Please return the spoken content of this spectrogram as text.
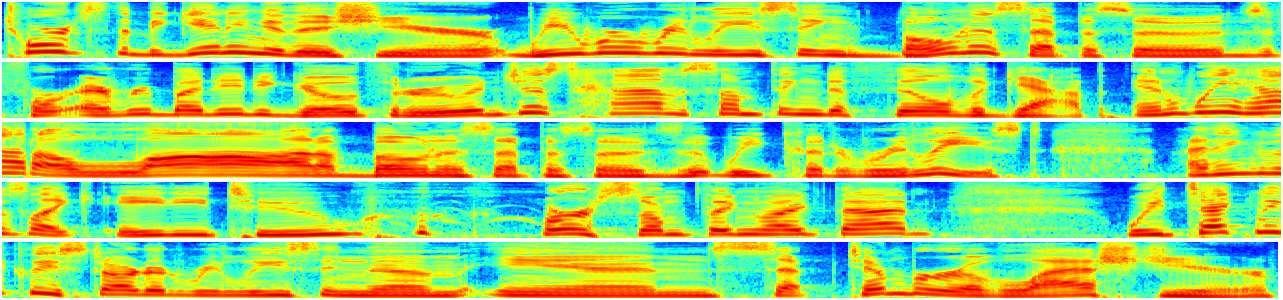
towards the beginning of this year, we were releasing bonus episodes for everybody to go through and just have something to fill the gap. And we had a lot of bonus episodes that we could have released. I think it was like 82 or something like that. We technically started releasing them in September of last year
